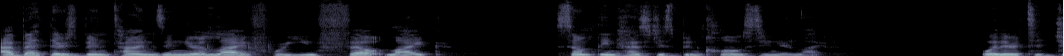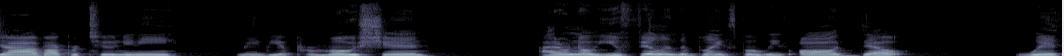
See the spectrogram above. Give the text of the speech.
I bet there's been times in your life where you felt like something has just been closed in your life. Whether it's a job opportunity, maybe a promotion, I don't know, you fill in the blanks, but we've all dealt with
